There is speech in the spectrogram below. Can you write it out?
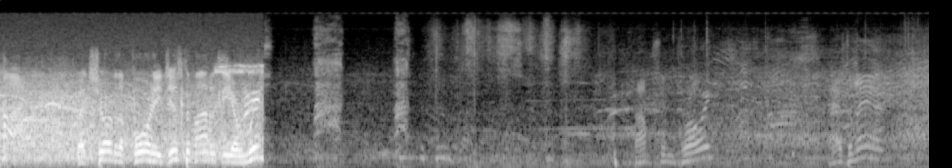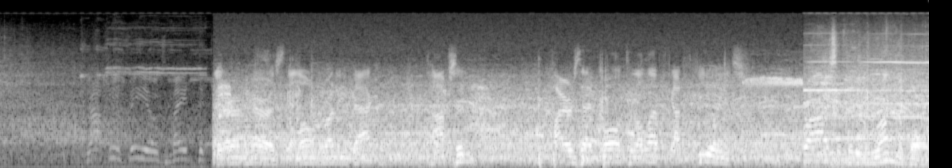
caught, but short of the 40, just about at the original. Thompson throwing. Has a man. Chafie Fields made the Aaron Harris, the lone running back. Thompson fires that ball to the left, got Fields. Surprised that they're to run the ball.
